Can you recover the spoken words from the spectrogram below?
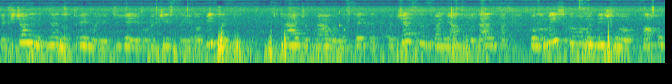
Якщо не, дотримаю тієї урочистої обіцянки, втрачу право носити почесне звання студента Коломийського медичного фахового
